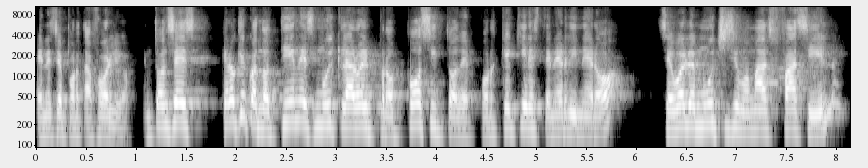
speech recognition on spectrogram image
en ese portafolio. Entonces, creo que cuando tienes muy claro el propósito de por qué quieres tener dinero, se vuelve muchísimo más fácil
